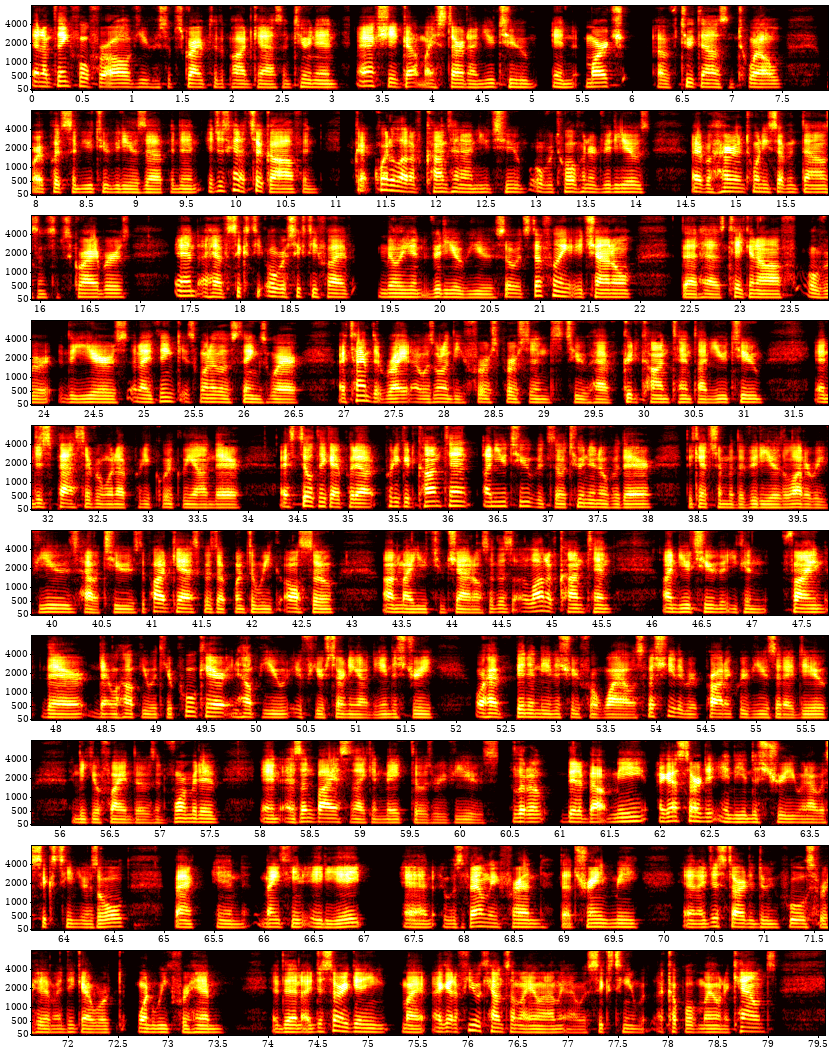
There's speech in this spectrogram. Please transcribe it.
And I'm thankful for all of you who subscribe to the podcast and tune in. I actually got my start on YouTube in March of 2012 where I put some YouTube videos up and then it just kind of took off and got quite a lot of content on YouTube, over 1200 videos. I have 127,000 subscribers and I have 60 over 65 million video views. So it's definitely a channel that has taken off over the years and I think it's one of those things where I timed it right. I was one of the first persons to have good content on YouTube and just passed everyone up pretty quickly on there. I still think I put out pretty good content on YouTube, and so tune in over there to catch some of the videos, a lot of reviews, how to's. The podcast goes up once a week also on my YouTube channel. So there's a lot of content on YouTube that you can find there that will help you with your pool care and help you if you're starting out in the industry or have been in the industry for a while, especially the product reviews that I do. I think you'll find those informative and as unbiased as I can make those reviews. A little bit about me. I got started in the industry when I was 16 years old back in 1988 and it was a family friend that trained me and I just started doing pools for him. I think I worked one week for him and then I just started getting my I got a few accounts on my own. I mean I was 16 with a couple of my own accounts.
